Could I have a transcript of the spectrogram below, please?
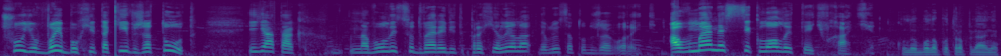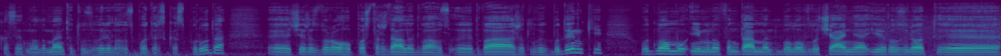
чую вибухи такі вже тут. І я так на вулицю двері від прихилила, дивлюся, тут вже горить. А в мене стекло летить в хаті. Коли було потрапляння касетного елементу, тут згоріла господарська споруда. Е, Через дорогу постраждали два, е, два житлових будинки. В одному іменно фундамент було влучання і розльот е,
